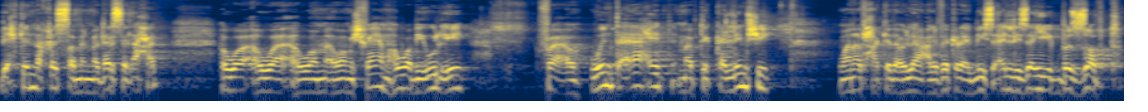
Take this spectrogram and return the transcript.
بيحكي لنا قصة من مدارس الأحد؟ هو هو هو هو مش فاهم هو بيقول إيه؟ ف وأنت قاعد ما بتتكلمش. وأنا أضحك كده أقول لها على فكرة إبليس قال لي زيك بالظبط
